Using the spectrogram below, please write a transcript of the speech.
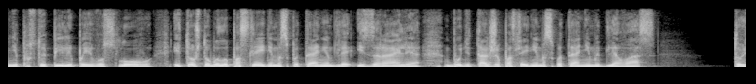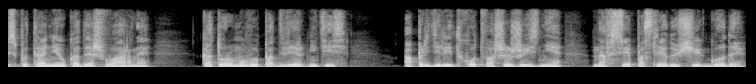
не поступили по Его Слову, и то, что было последним испытанием для Израиля, будет также последним испытанием и для вас. То испытание у Кадеш-Варны, которому вы подвергнетесь, определит ход вашей жизни на все последующие годы.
